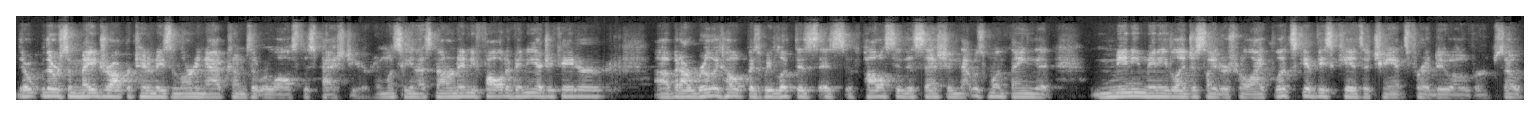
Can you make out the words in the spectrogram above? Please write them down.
there, there were some major opportunities and learning outcomes that were lost this past year. And once again, that's not on any fault of any educator. Uh, but I really hope as we looked as, as policy this session, that was one thing that many, many legislators were like, let's give these kids a chance for a do over. So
